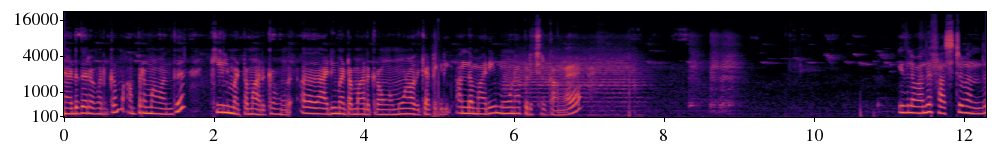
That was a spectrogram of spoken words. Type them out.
நடுத்தர வர்க்கம் அப்புறமா வந்து கீழ்மட்டமாக இருக்கிறவங்க. அதாவது அடிமட்டமாக இருக்கிறவங்க மூணாவது கேட்டகரி. அந்த மாதிரி மூணாக பிரிச்சுருக்காங்க. இதில் வந்து ஃபஸ்ட்டு வந்து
